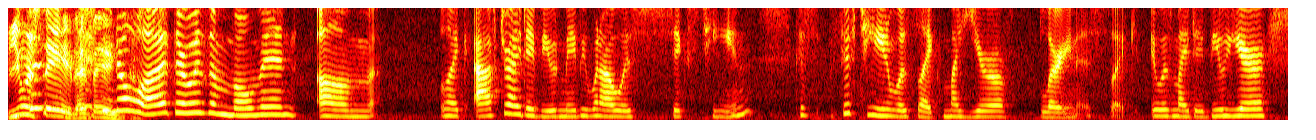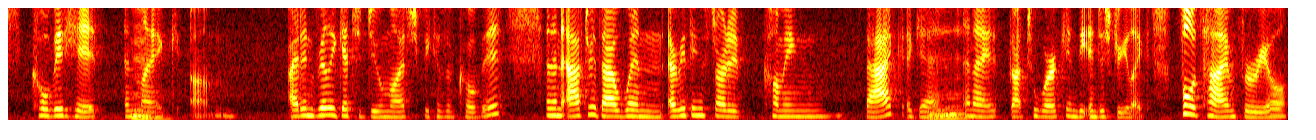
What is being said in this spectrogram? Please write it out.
You were sane i think. You know what? There was a moment, um, like after I debuted, maybe when I was 16, because 15 was like my year of blurriness. Like it was my debut year, COVID hit, and mm. like um, I didn't really get to do much because of COVID. And then after that, when everything started coming back again, mm. and I got to work in the industry like full time for real,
